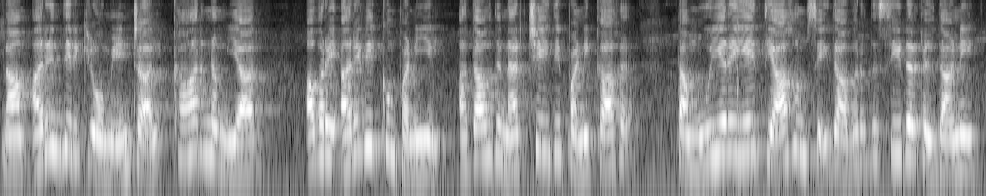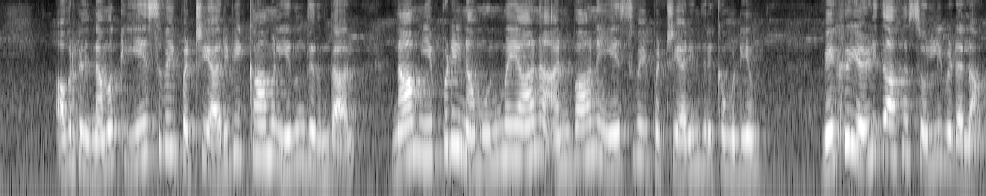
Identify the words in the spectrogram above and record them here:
நாம் அறிந்திருக்கிறோம் என்றால் காரணம் யார்? அவரை அறிவிக்கும் பணியில் அதாவது நற்செய்தி பணிக்காக தம் உயிரையே தியாகம் செய்த அவரது சீடர்கள் தானே? அவர்கள் நமக்கு இயேசுவை பற்றி அறிவிக்காமல் இருந்திருந்தால் நாம் எப்படி நம் உண்மையான அன்பான இயேசுவை பற்றி அறிந்திருக்க முடியும்? வெகு எளிதாக சொல்லிவிடலாம்.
